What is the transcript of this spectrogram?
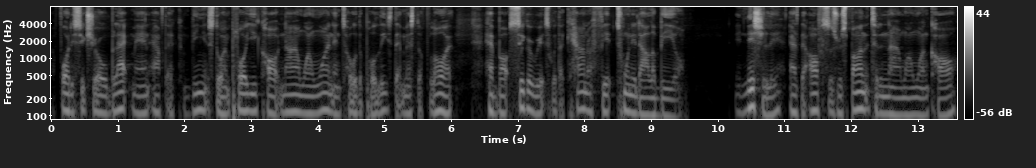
a 46 year old black man, after a convenience store employee called 911 and told the police that Mr. Floyd had bought cigarettes with a counterfeit $20 bill. Initially, as the officers responded to the 911 call,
